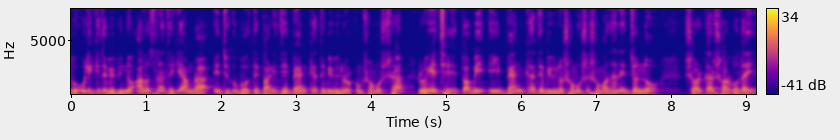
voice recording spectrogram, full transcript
তো উল্লিখিত বিভিন্ন আলোচনা থেকে আমরা এটুকু বলতে পারি যে, ব্যাংক খাতে বিভিন্ন রকম সমস্যা রয়েছে। তবে এই ব্যাংক খাতে বিভিন্ন সমস্যা সমাধানের জন্য সরকার সর্বদাই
